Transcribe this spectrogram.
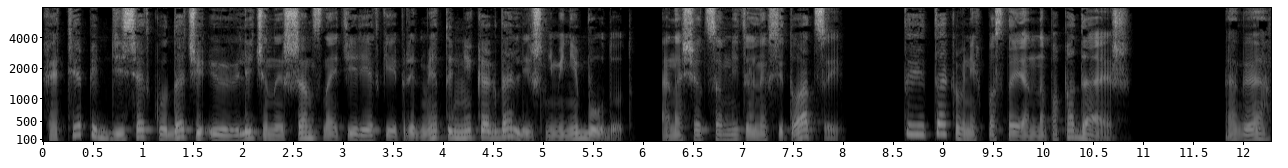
Хотя 50 к удаче и увеличенный шанс найти редкие предметы никогда лишними не будут. А насчет сомнительных ситуаций? Ты и так в них постоянно попадаешь. «Ага,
